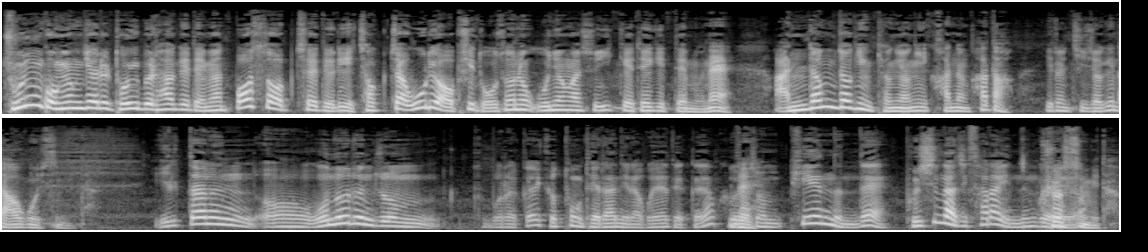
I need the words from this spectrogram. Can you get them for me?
준공영제를 도입을 하게 되면 버스 업체들이 적자 우려 없이 노선을 운영할 수 있게 되기 때문에 안정적인 경영이 가능하다 이런 지적이 나오고 있습니다. 일단은 어, 오늘은 좀 그 뭐랄까요 교통 대란이라고 해야 될까요? 그걸 네. 좀 피했는데 불씬 아직 살아 있는 거예요. 그렇습니다.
